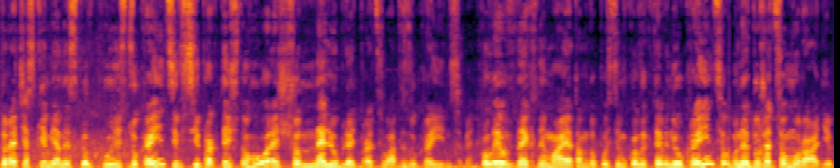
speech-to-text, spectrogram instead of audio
До речі, з ким я не спілкуюсь, з українців всі практично говорять, що не люблять працювати з українцями. Коли в них немає там, допустимо, колективних українців, вони дуже цьому раді.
